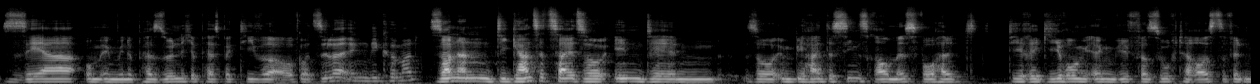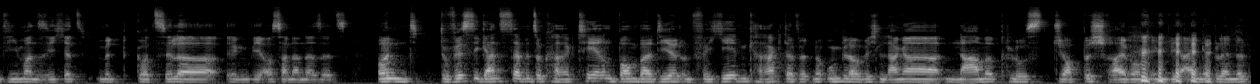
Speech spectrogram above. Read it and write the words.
sehr um irgendwie eine persönliche Perspektive auf Godzilla irgendwie kümmert, sondern die ganze Zeit so in den, so im Behind-the-Scenes-Raum ist, wo halt die Regierung irgendwie versucht herauszufinden, wie man sich jetzt mit Godzilla irgendwie auseinandersetzt. Und du wirst die ganze Zeit mit so Charakteren bombardiert und für jeden Charakter wird eine unglaublich langer Name plus Jobbeschreibung irgendwie eingeblendet.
